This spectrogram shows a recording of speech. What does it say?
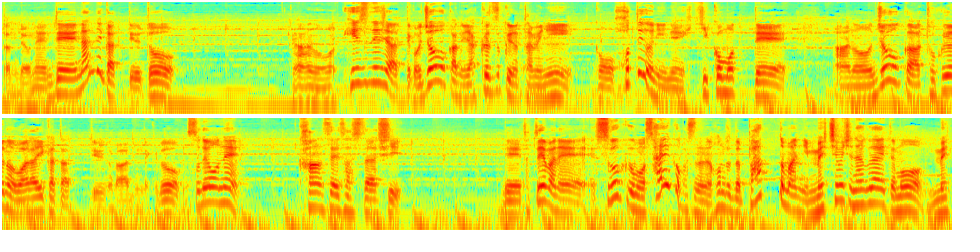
たんだよね。でなんでかっていうとあのヒース・デンジャーってこうジョーカーの役作りのためにこうホテルにね引きこもってあのジョーカー特有の笑い方っていうのがあるんだけどそれをね完成させたらしい。で例えばねすごくもうサイコパスなの本当だバットマンにめちゃめちゃ殴られてもめ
